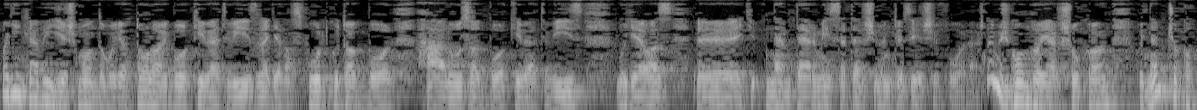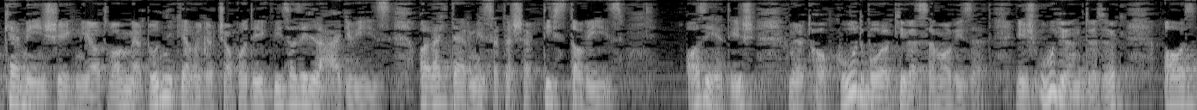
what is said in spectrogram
vagy inkább így is mondom, hogy a talajból kivett víz legyen az furtkutakból, hálózatból kivett víz, ugye az egy nem természetes öntözési forrás. Nem is gondolják sokan, hogy nem csak a keménység miatt van, mert tudni kell, hogy a csapadékvíz az egy lágy víz, a legtermészetesebb, tiszta víz. Azért is, mert ha kútból kiveszem a vizet, és úgy öntözök, az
